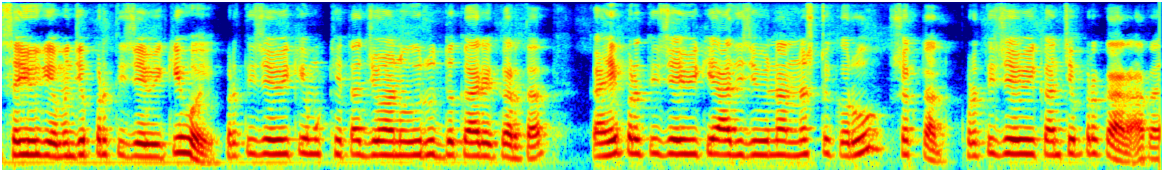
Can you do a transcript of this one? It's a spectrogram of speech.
संयुगे म्हणजे प्रतिजैविके होय. प्रतिजैविके मुख्यतः जीवाणूविरुद्ध कार्य करतात. काही प्रतिजैविके आदिजीवींना नष्ट करू शकतात. प्रतिजैविकांचे प्रकार आता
